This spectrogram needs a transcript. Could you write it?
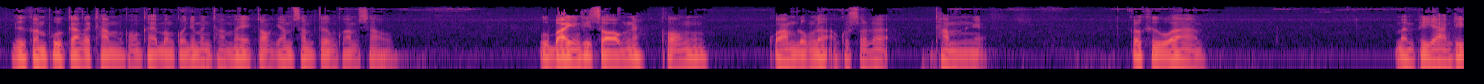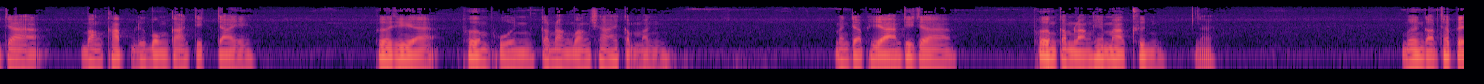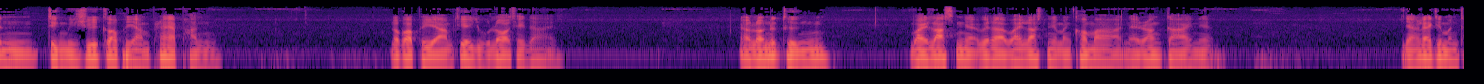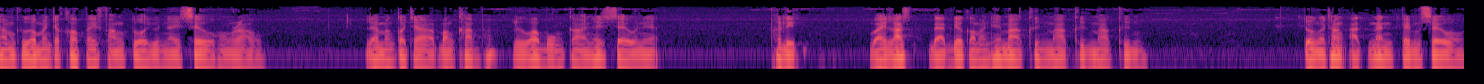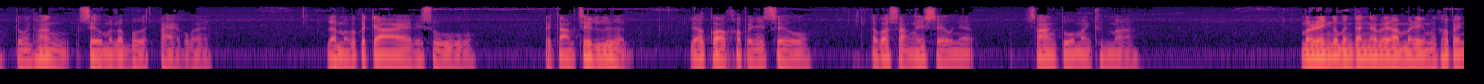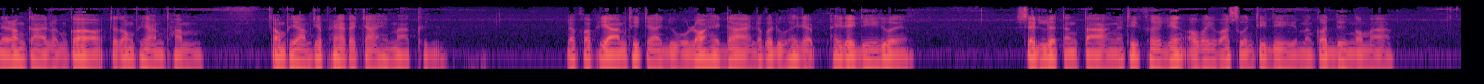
หรือคำพูดการกระทำของใครบางคนที่มันทำให้ตอกย้ำซ้ำเติมความเศร้า อุบายอย่างที่สองนะของความหลงและอกุศลธรรมเนี่ย ก็คือว่า มันพยายามที่จะบังคับหรือบงการจิตใจ เพื่อที่จะเพิ่มพูนกำลังวังชาให้กับมัน มันจะพยายามที่จะเพิ่มกำลังให้มากขึ้นนะเหมือนกับถ้าเป็นสิ่งมีชีวิตก็พยายามแพร่พันธุ์ แล้วก็พยายามที่จะอยู่รอดใช้ได้ เรานึกถึงไวรัสเนี่ยเวลาไวรัสเนี่ยมันเข้ามาในร่างกายเนี่ย อย่างแรกที่มันทำคือว่ามันจะเข้าไปฝังตัวอยู่ในเซลล์ของเรา แล้วมันก็จะบังคับหรือว่าบงการให้เซลล์เนี่ยผลิตไวรัสแบบเดียวกับมันให้มากขึ้นมากขึ้นมากขึ้นจนกระทั่งอัดแน่นเต็มเซลล์จนกระทั่งเซลล์มันระเบิดแตกออกไป แล้วมันก็กระจายไปสู่ไปตามเส้นเลือด แล้วก็เข้าไปในเซลล์ แล้วก็สั่งให้เซลล์เนี่ยสร้างตัวมันขึ้นมา มะเร็งก็เหมือนกันนะเวลามะเร็งมันเข้าไปในร่างกายเราก็จะต้องพยายามทำต้องพยายามที่จะแพร่กระจายให้มากขึ้น แล้วก็พยายามที่จะอยู่รอดให้ได้ แล้วก็ดูให้แบบให้ได้ดีด้วย เส้นเลือดต่างๆนะที่เคยเลี้ยงอวัยวะส่วนที่ดี มันก็ดึงออกมา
